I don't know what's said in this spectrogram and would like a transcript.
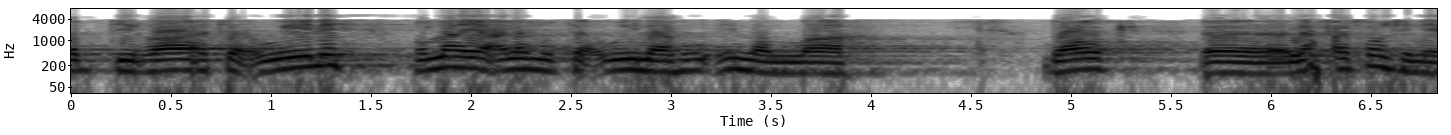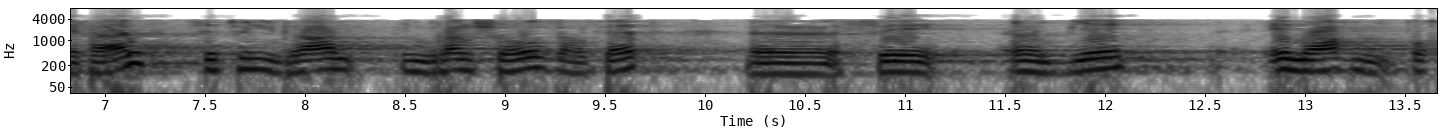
وابتغاء تأويله وما يعلم تأويله إلا الله. Donc euh, la façon générale c'est une grande chose en fait euh, c'est un bien énorme pour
